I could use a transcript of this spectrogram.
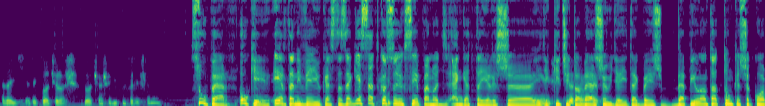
ez egy, ez egy kölcsönös, kölcsönös együttműködés legyen. Szuper, oké, okay, érteni véljük ezt az egészet. Köszönjük szépen, hogy engedtél, és uh, így egy kicsit a belső szépen. ügyeitekbe is bepillanthattunk, és akkor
